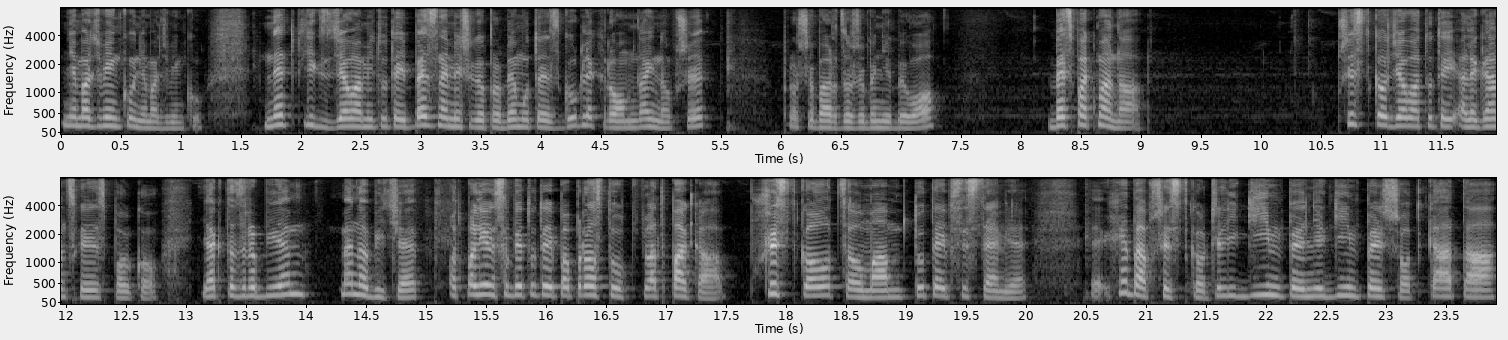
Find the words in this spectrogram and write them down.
Nie ma dźwięku, nie ma dźwięku. Netflix działa mi tutaj bez najmniejszego problemu, to jest Google Chrome, najnowszy. Proszę bardzo, żeby nie było. Bez Pacmana. Wszystko działa tutaj elegancko, jest spoko. Jak to zrobiłem? Mianowicie, odpaliłem sobie tutaj po prostu Flatpaka. Wszystko, co mam tutaj w systemie. Chyba wszystko, czyli gimpy, nie gimpy, shotcata,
